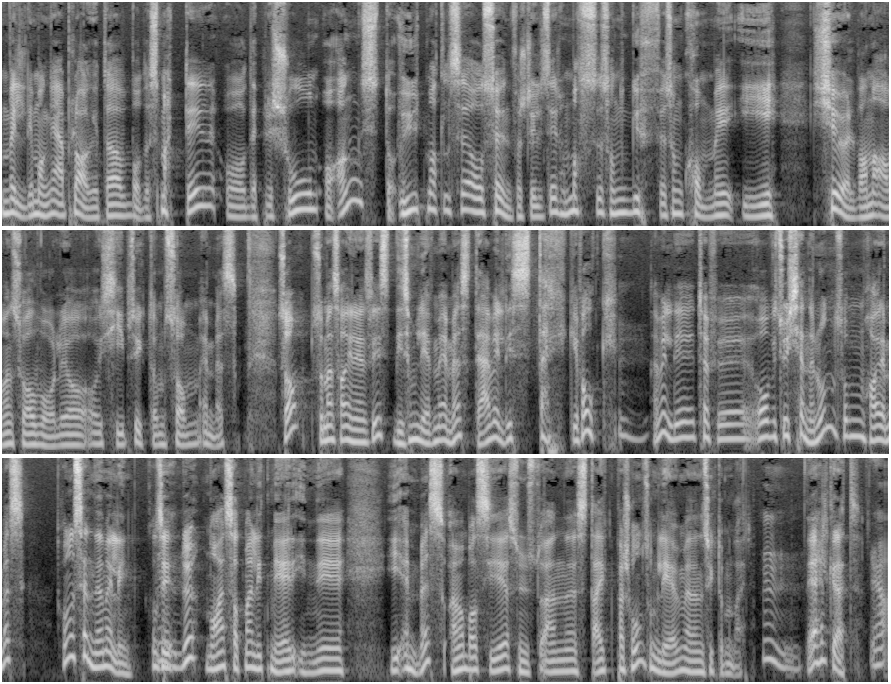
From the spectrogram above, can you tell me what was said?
Veldig mange er plaget av både smerter og depresjon og angst og utmattelse og søvnforstyrrelser. Masse sånn guffe som kommer i kjølvannet av en så alvorlig og, og kjip sykdom som MS. Så, som jeg sa innledningsvis, de som lever med MS, det er veldig sterke folk. Det er veldig tøffe, Og hvis du kjenner noen som har MS, kan du sende en melding. Du kan si, du, nå har jeg satt meg litt mer inn i, i MS, og jeg må bare si jeg syns du er en sterk person som lever med den sykdommen der. Det er helt greit. Ja.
